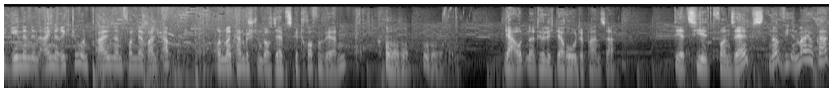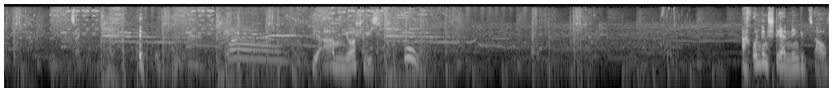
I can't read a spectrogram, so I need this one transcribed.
Die gehen dann in eine Richtung und prallen dann von der Wand ab. Und man kann bestimmt auch selbst getroffen werden. ja, und natürlich der rote Panzer. Der zielt von selbst, ne? wie in Mario Kart. Die armen Yoshis. Uh. Ach, und den Stern, den gibt's auch.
